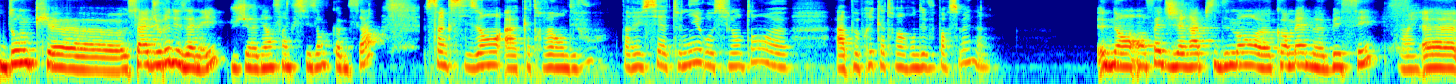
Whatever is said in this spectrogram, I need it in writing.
Donc, euh, ça a duré des années, je dirais bien 5-6 ans comme ça. 5-6 ans à 80 rendez-vous? Tu as réussi à tenir aussi longtemps, euh, à peu près 80 rendez-vous par semaine? Non, en fait, j'ai rapidement euh, quand même baissé, euh,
